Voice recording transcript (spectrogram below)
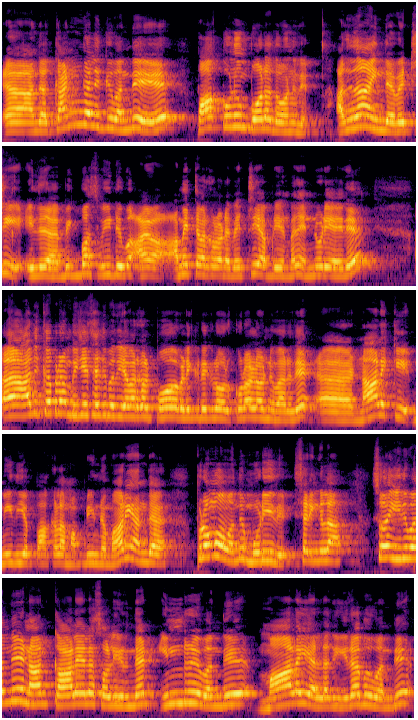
அந்த கண்களுக்கு வந்து பார்க்கணும் போல தோணுது. அதுதான் இந்த வெற்றி. இது பிக் பாஸ் வீட்டு அமைத்தவர்களோட வெற்றி அப்படி என்பது என்னுடைய இது. அதுக்கப்புறம் விஜய் சேதுபதி அவர்கள் போக வெளிக்கிடுக்கிற ஒரு குரல் ஒன்று வருது. நாளைக்கு மீதியை பார்க்கலாம் அப்படின்ற மாதிரி அந்த ப்ரோமோ வந்து முடியுது. சரிங்களா? ஸோ இது வந்து நான் காலையில் சொல்லியிருந்தேன். இன்று வந்து மாலை அல்லது இரவு வந்து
